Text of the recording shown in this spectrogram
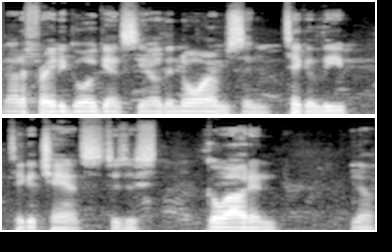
not afraid to go against, you know, the norms and take a leap, take a chance to just go out and, you know,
